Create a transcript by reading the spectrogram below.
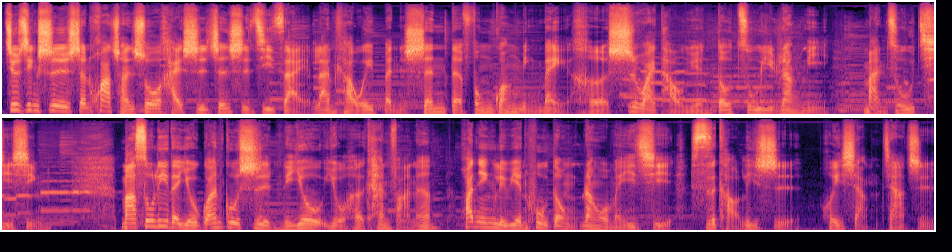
究竟是神话传说还是真实记载？兰卡威本身的风光明媚和世外桃源都足以让你满足其行。马苏利的有关故事，你又有何看法呢？欢迎留言互动，让我们一起思考历史，回想价值。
